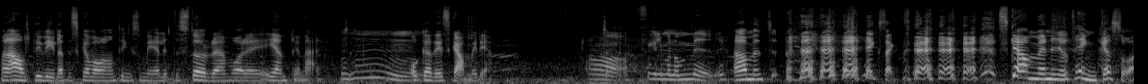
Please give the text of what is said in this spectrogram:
man alltid vill att det ska vara någonting som är lite större än vad det egentligen är. Typ. Och att det är skam i det. Ja, filmen om mig. Ja men typ. Exakt. Skammen i att tänka så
